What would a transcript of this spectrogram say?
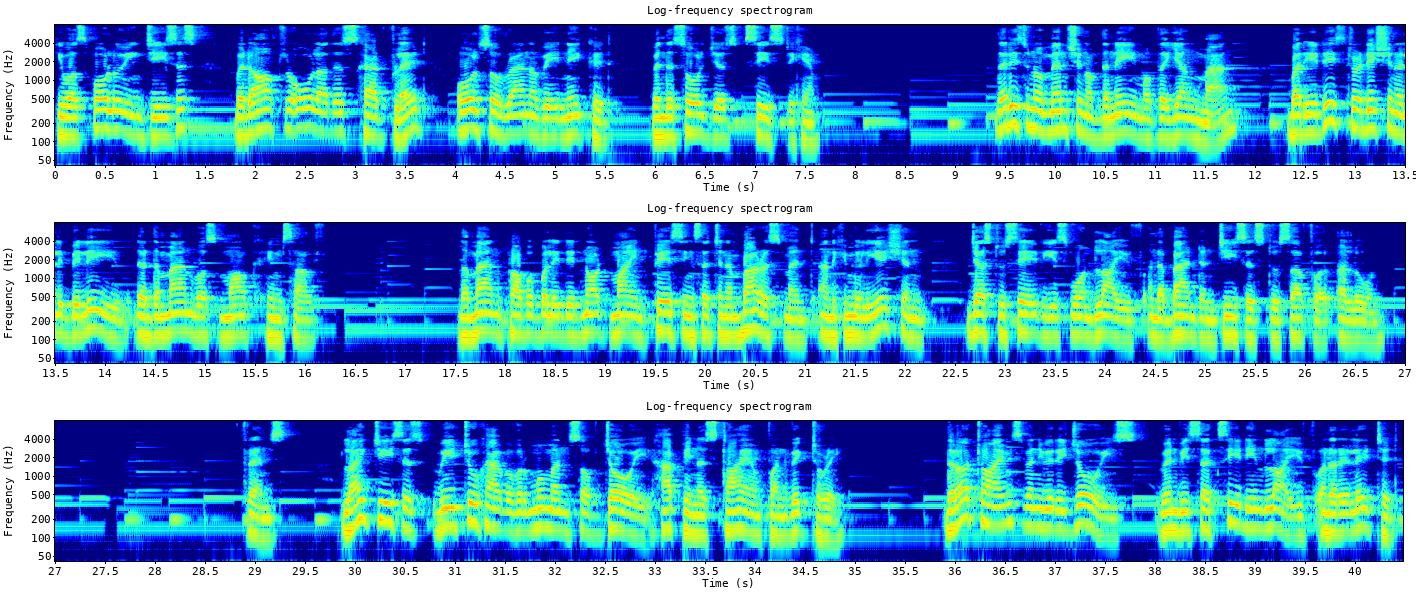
He was following Jesus but after all others had fled, also ran away naked when the soldiers seized him. There is no mention of the name of the young man, but it is traditionally believed that the man was Mark himself. The man probably did not mind facing such an embarrassment and humiliation just to save his own life and abandon Jesus to suffer alone. Friends, like Jesus, we too have our moments of joy, happiness, triumph, and victory. There are times when we rejoice, when we succeed in life and are elated.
